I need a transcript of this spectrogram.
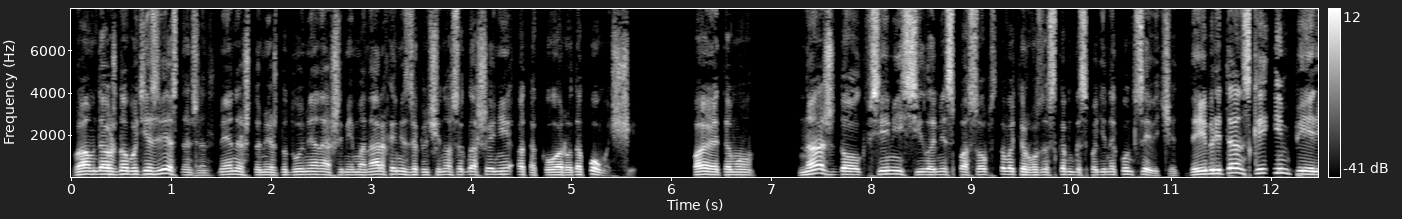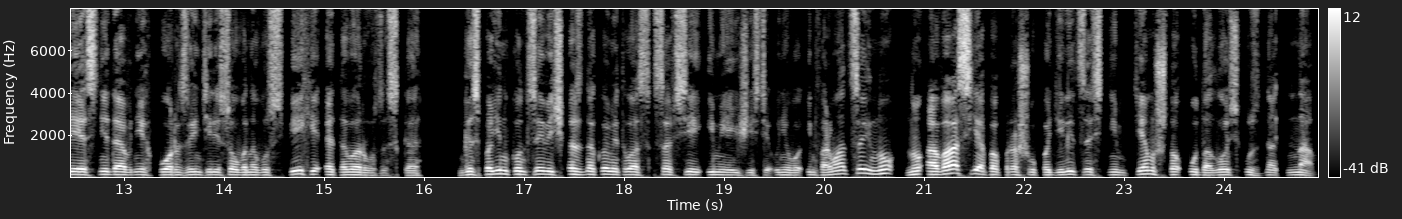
Вам должно быть известно, джентльмены, что между двумя нашими монархами заключено соглашение о такого рода помощи. Поэтому наш долг всеми силами способствовать розыскам господина Кунцевича, да и Британская империя с недавних пор заинтересована в успехе этого розыска. Господин Кунцевич ознакомит вас со всей имеющейся у него информацией, ну, ну а вас я попрошу поделиться с ним тем, что удалось узнать нам.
